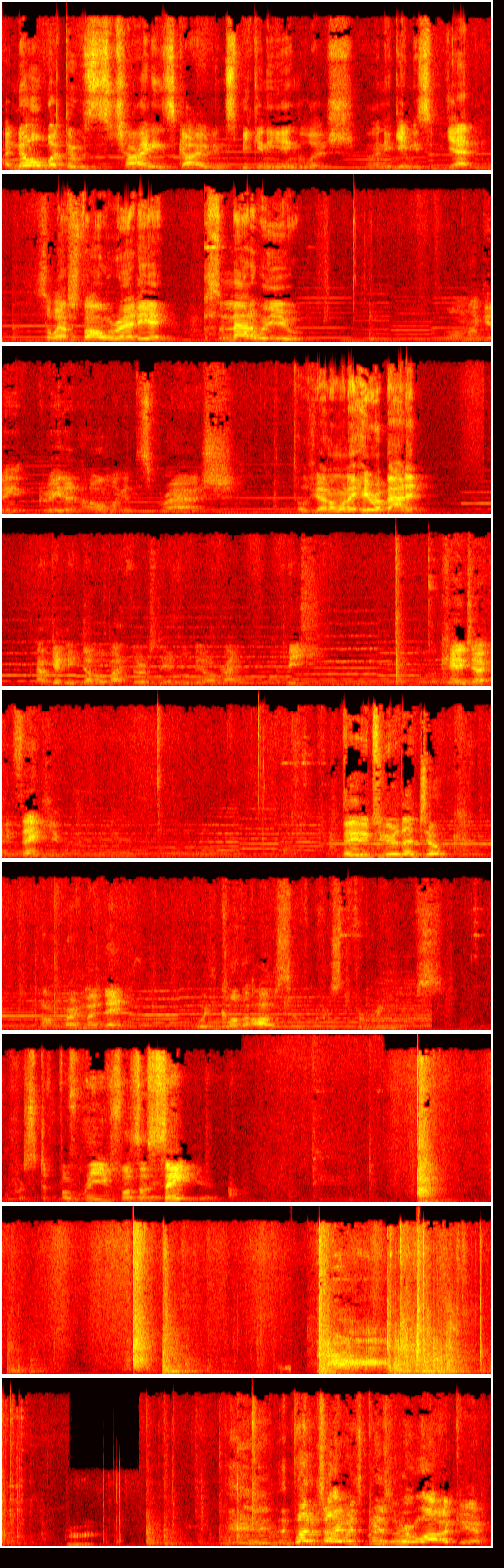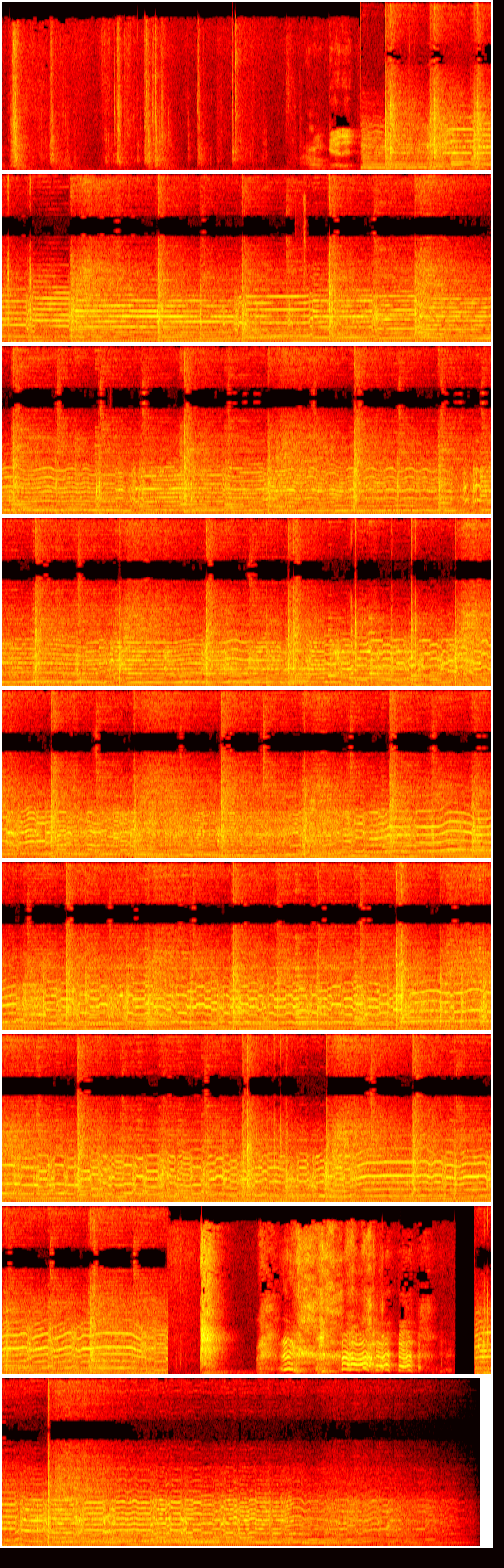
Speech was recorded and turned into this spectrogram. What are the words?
I know, but there was this Chinese guy who didn't speak any English, and then he gave me some yen. So I Enough just thought, already. What's the matter with you? well, I'm not getting it great at home. I got this rash. Told you I don't want to hear about it. Now get me double by Thursday and we'll be alright. Capiche? Okay, Jackie, thank you. Hey, did you hear that joke? I'll burn my day. What do you call the opposite of Christopher Reeves? Christopher Reeves was a saint. The punchline was Christopher Walken. I don't get it.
